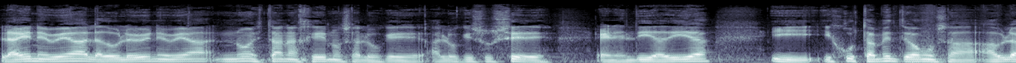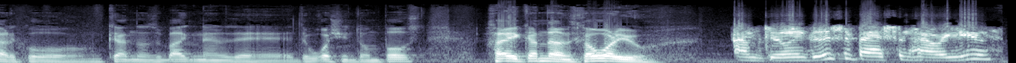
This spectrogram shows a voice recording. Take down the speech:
la NBA, la WNBA no están ajenos a lo que, a lo que sucede en el día a día. Y, justamente vamos a hablar con Candace Wagner de The Washington Post. Hi Candace, how are you? I'm doing good, Sebastian. How are you?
